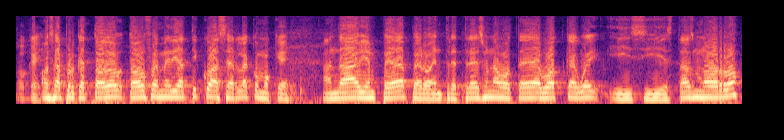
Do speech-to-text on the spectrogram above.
Ok. O sea, porque todo, todo fue mediático hacerla como que andaba bien peda, pero entre tres una botella de vodka, güey. Y si estás morro,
